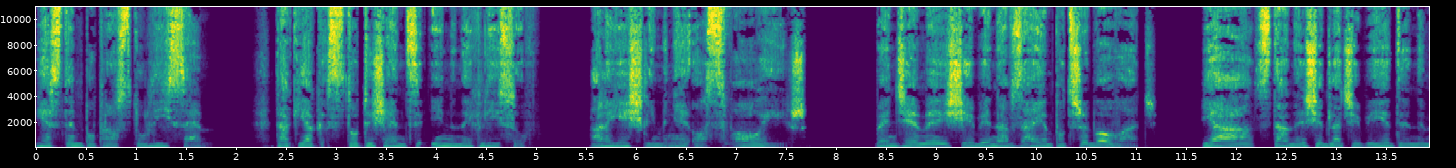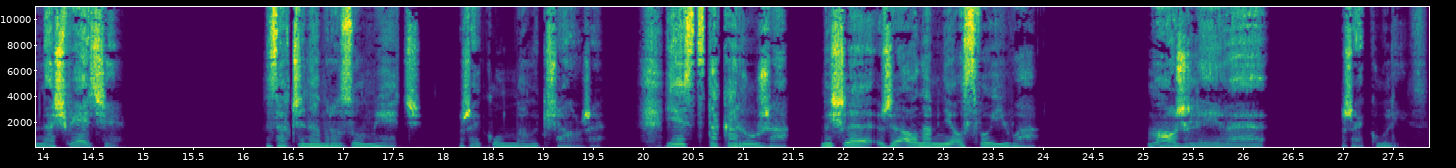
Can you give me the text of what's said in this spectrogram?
jestem po prostu lisem, tak jak sto tysięcy innych lisów. Ale jeśli mnie oswoisz, będziemy siebie nawzajem potrzebować. Ja stanę się dla ciebie jedynym na świecie. Zaczynam rozumieć, rzekł mały książę. Jest taka róża. Myślę, że ona mnie oswoiła, Możliwe, rzekł lis.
